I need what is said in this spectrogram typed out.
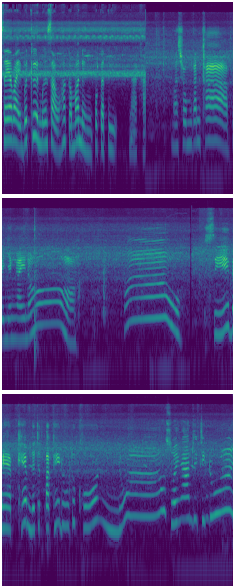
แซ่ไว้เบิดขึ้นมือเสาร์เฮาก็มาหนึ่งปกตินะคะ มาชมกันค่ะ เป็นยังไงเนาะ ว้าว สีแบบเข้มเดี๋ยวจะตักให้ดูทุกคน ว้าว สวยงามจริง ๆ ด้วย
